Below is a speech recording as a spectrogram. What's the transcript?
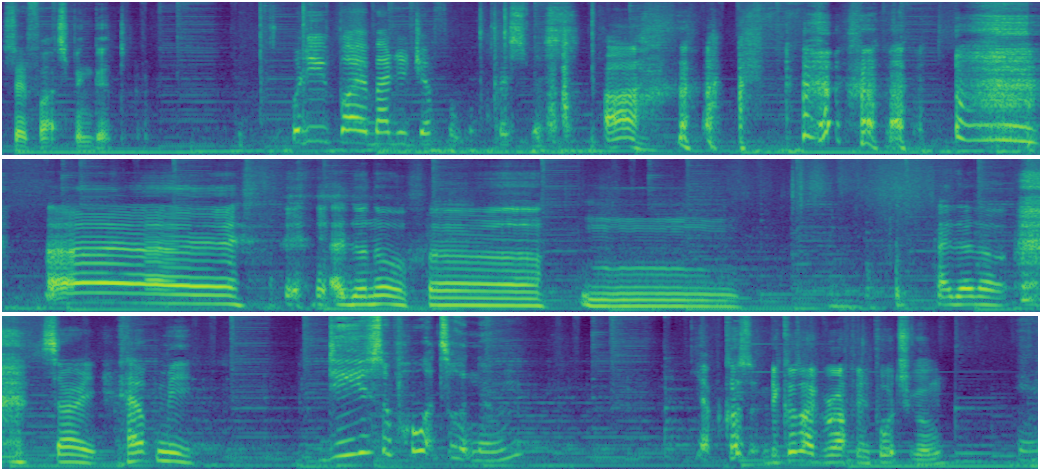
so far, it's been good. What do you buy a manager for Christmas? Ah. uh, I don't know. Uh, I don't know. Sorry. Help me. Do you support Tottenham? Yeah, because because I grew up in Portugal, Yeah.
